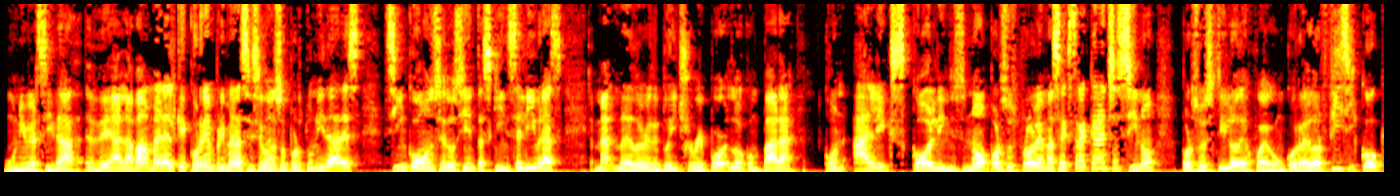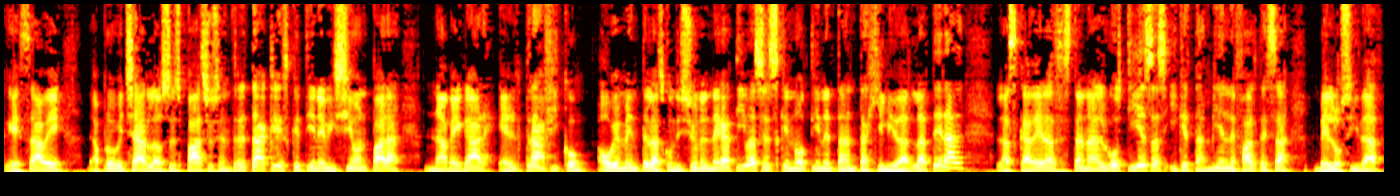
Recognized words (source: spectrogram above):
Universidad de Alabama, era el que corría en primeras y segundas oportunidades, 5'11, 215 libras. Matt Miller de Bleacher Report lo compara con Alex Collins, no por sus problemas extra canchas, sino por su estilo de juego. Un corredor físico que sabe aprovechar los espacios entre tackles, que tiene visión para navegar el tráfico. Obviamente las condiciones negativas es que no tiene tanta agilidad lateral, las caderas están algo tiesas y que también le falta esa velocidad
